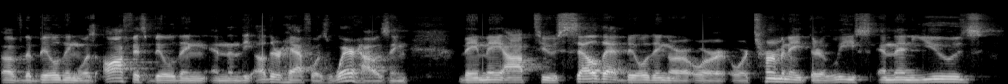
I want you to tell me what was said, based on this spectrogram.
of the building was office building and then the other half was warehousing they may opt to sell that building or or, or terminate their lease and then use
